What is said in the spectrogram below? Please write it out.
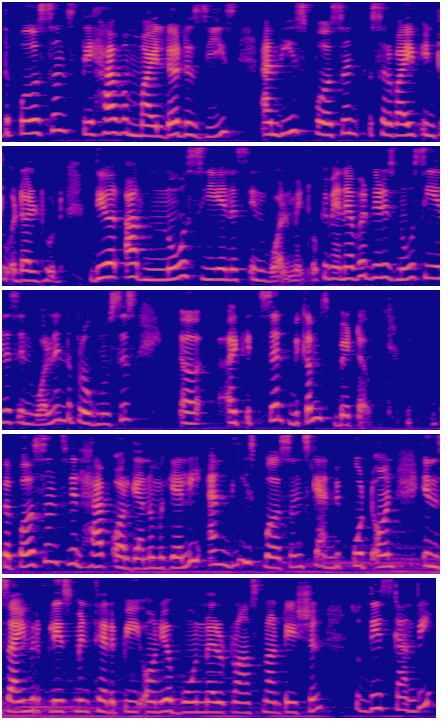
the persons they have a milder disease and these persons survive into adulthood. There are no cns involvement. Okay whenever there is no cns involvement the prognosis uh, it itself becomes better. The persons will have organomegaly and these persons can be put on enzyme replacement therapy on your bone marrow transplantation. So this can be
